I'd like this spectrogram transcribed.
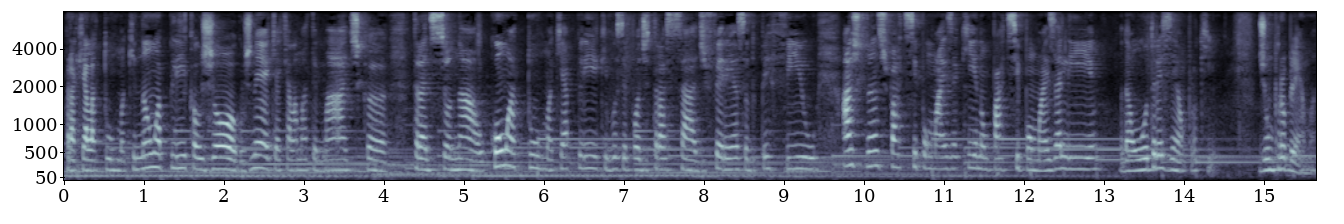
para aquela turma que não aplica os jogos, né, que é aquela matemática tradicional, com a turma que aplica e você pode traçar a diferença do perfil. As crianças participam mais aqui, não participam mais ali. Vou dar um outro exemplo aqui de um problema.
